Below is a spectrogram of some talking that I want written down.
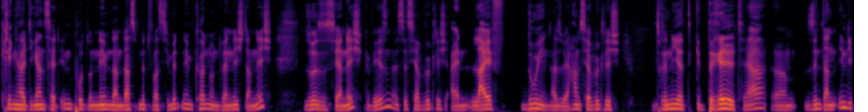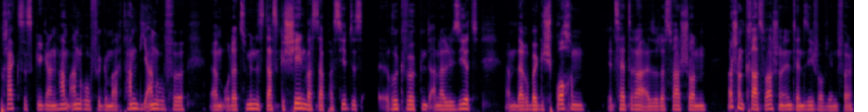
kriegen halt die ganze Zeit Input und nehmen dann das mit, was sie mitnehmen können und wenn nicht, dann nicht. So ist es ja nicht gewesen. Es ist ja wirklich ein Live-Doing. Also wir haben es ja wirklich trainiert, gedrillt, ja, ähm, sind dann in die Praxis gegangen, haben Anrufe gemacht, haben die Anrufe ähm, oder zumindest das Geschehen, was da passiert ist, rückwirkend analysiert, ähm, darüber gesprochen, etc. Also das war schon, war schon krass, war schon intensiv auf jeden Fall.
